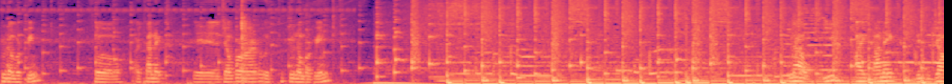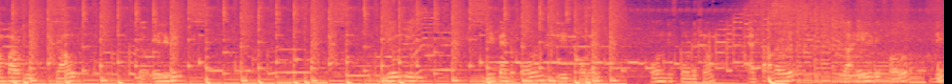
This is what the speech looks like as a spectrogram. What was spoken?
2 number pin so I connect a jumper wire with 2 number pin. Now if I connect this jumper with ground the LED blinking depend on this comment on this condition. And the other way the LED follow this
